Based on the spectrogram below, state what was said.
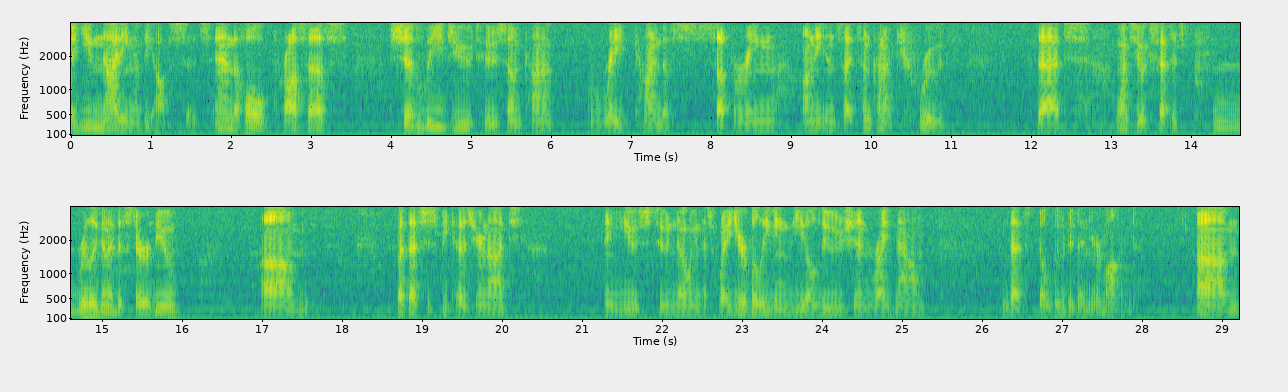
a uniting of the opposites. And the whole process should lead you to some kind of great kind of suffering on the inside, some kind of truth that once you accept it's really going to disturb you um, but that's just because you're not used to knowing this way. You're believing the illusion right now that's diluted in your mind. Um,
